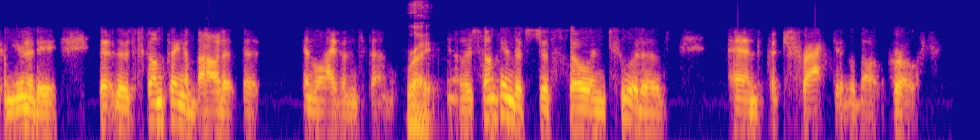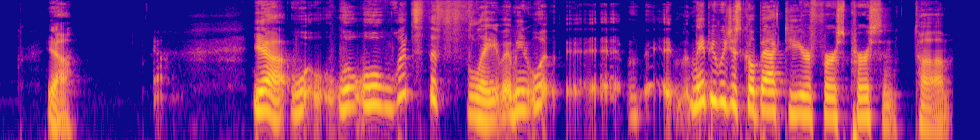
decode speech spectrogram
community, there, there's something about it that enlivens them. Right. You know, there's something that's just so intuitive and attractive about growth. Yeah. Yeah. Well, well, what's the flavor? I mean, what? Maybe we just go back to your first person, Tom.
